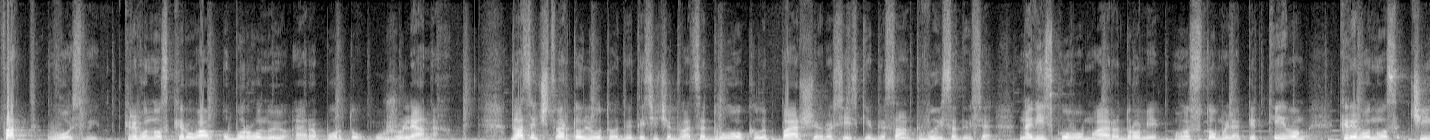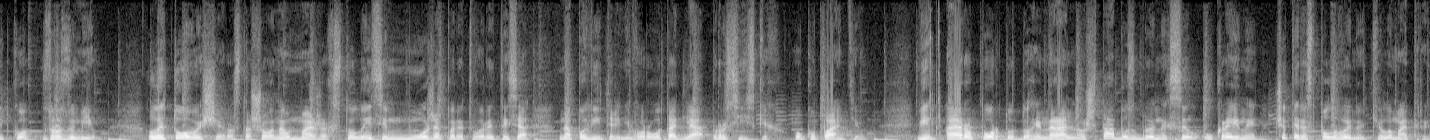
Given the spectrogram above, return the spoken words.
Факт восьмий. Кривонос керував обороною аеропорту у Жулянах. 24 лютого 2022, коли перший російський десант висадився на військовому аеродромі Гостомеля під Києвом, Кривонос чітко зрозумів. Литовище, розташоване в межах столиці, може перетворитися на повітряні ворота для російських окупантів. Від аеропорту до Генерального штабу Збройних сил України 4,5 кілометри,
